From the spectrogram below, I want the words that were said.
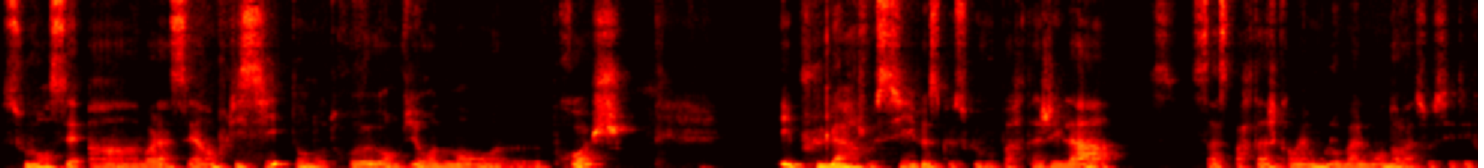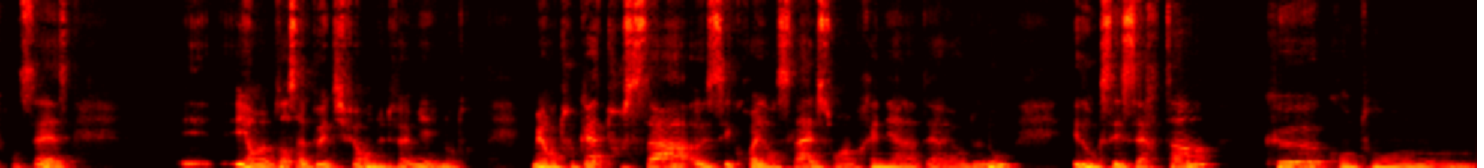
Souvent, c'est voilà, implicite dans notre environnement euh, proche et plus large aussi, parce que ce que vous partagez là, ça se partage quand même globalement dans la société française. Et, en même temps, ça peut être différent d'une famille à une autre. Mais en tout cas, tout ça, ces croyances-là, elles sont imprégnées à l'intérieur de nous. Et donc, c'est certain que quand on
